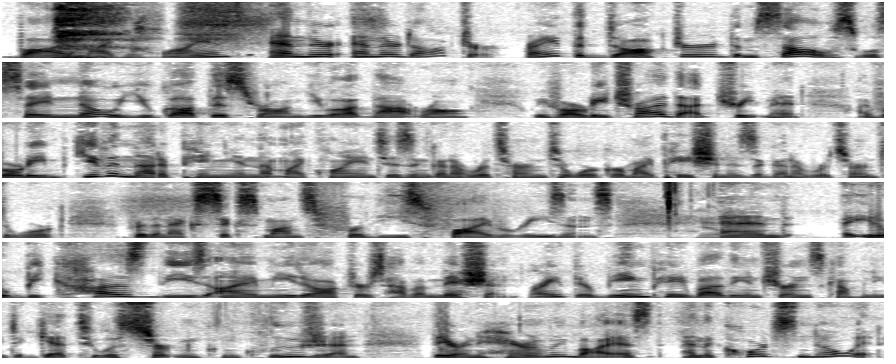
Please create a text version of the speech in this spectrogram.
by my client and their and their doctor, right? The doctor themselves will say, "No, you got this wrong. You got that wrong. We've already tried that treatment. I've already given that opinion that my client isn't going to return to work or my patient isn't going to return to work for the next 6 months for these five reasons." Yep. And you know, because these IME doctors have a mission, right? They're being paid by the insurance company to get to a certain conclusion. They are inherently biased and the courts know it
